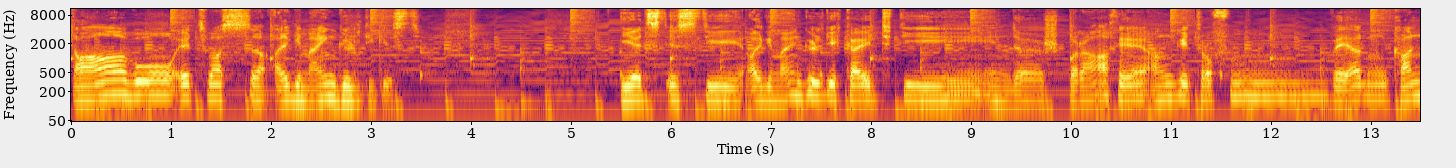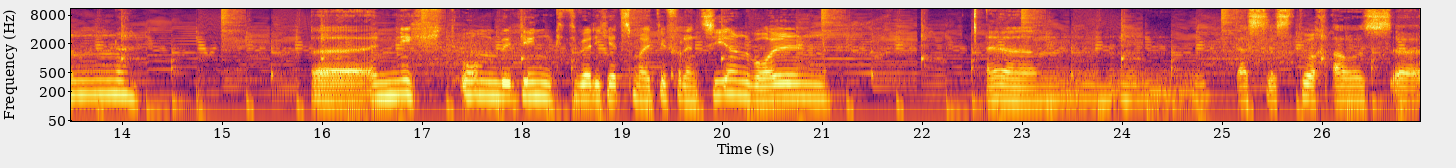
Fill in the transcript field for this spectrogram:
da, wo etwas äh, allgemeingültig ist. Jetzt ist die Allgemeingültigkeit, die in der Sprache angetroffen werden kann, äh, nicht unbedingt, werde ich jetzt mal differenzieren wollen, ähm, dass es durchaus äh,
